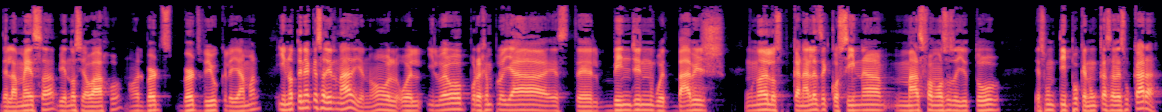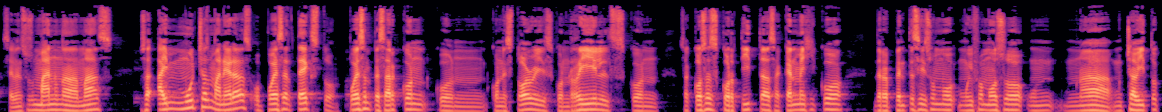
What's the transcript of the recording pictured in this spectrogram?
de la mesa, viendo hacia abajo, ¿no? El bird's, view que le llaman. Y no tenía que salir nadie, ¿no? O y luego, por ejemplo, ya este, el Binging with Babish, uno de los canales de cocina más famosos de YouTube, es un tipo que nunca se ve su cara, se ven sus manos nada más. O sea, hay muchas maneras, o puede ser texto. Puedes empezar con, con, con stories, con reels, con cosas cortitas. Acá en México, de repente se hizo muy, famoso un, un chavito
